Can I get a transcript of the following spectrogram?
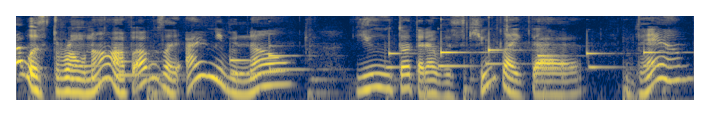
I was thrown off. I was like, I didn't even know you thought that I was cute like that. Damn,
